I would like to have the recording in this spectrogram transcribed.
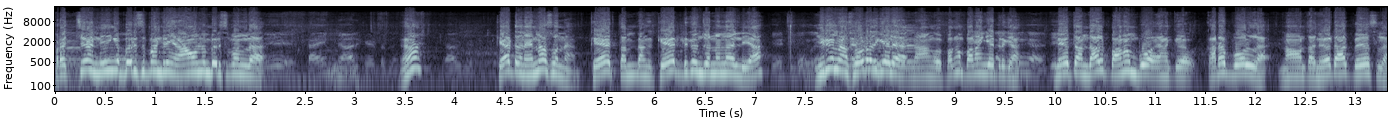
பிரச்சனை நீங்க பெருசு பண்றீங்க. நான் ஒண்ணும் பெருசு பண்ணல. கேட்டது? நான் என்ன சொன்னேன்? கே தம்பி அங்க கேட்டுருக்குன்னு சொன்னா இல்லையா? இரு நான் சொல்றது கேளு. நான் ஒரு பக்கம் பணம் கேட்டிருக்கேன். நேத்து அந்த ஆள் பணம் போ எனக்கு கடை போடல. நான் அந்த நேற்று ஆள் பேசல.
